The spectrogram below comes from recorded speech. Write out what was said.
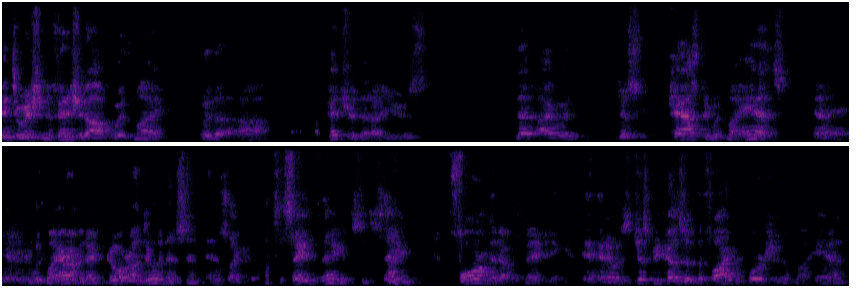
intuition to finish it off with my, with a, uh, a picture that I use. That I would just cast it with my hands, uh, with my arm, and I'd go around doing this, and, and it's like, it's the same thing, it's the same form that I was making. And, and it was just because of the phi proportion of my hand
